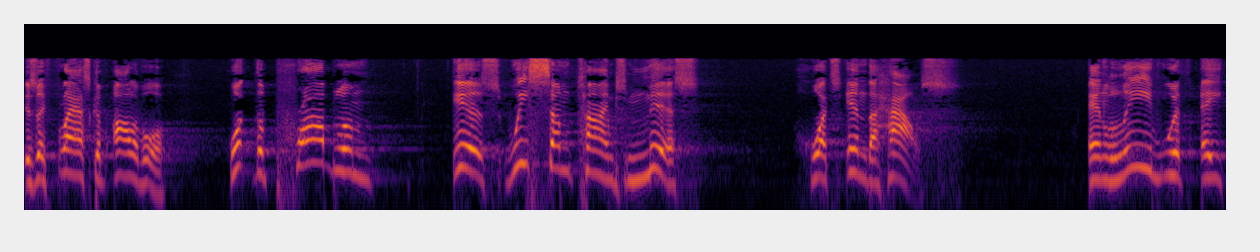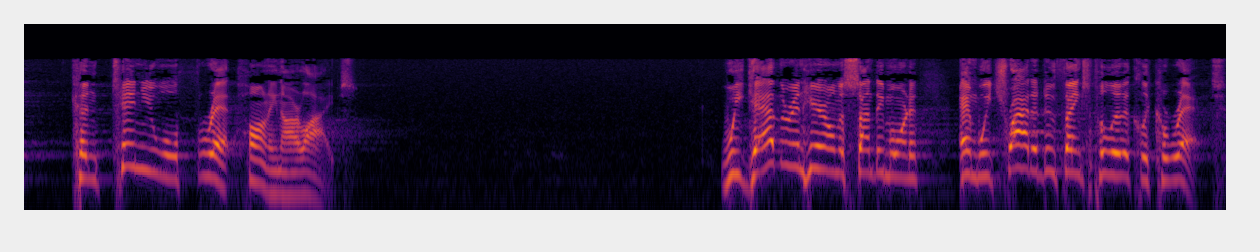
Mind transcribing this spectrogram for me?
is a flask of olive oil. What the problem is, we sometimes miss what's in the house and leave with a continual threat haunting our lives. We gather in here on a Sunday morning and we try to do things politically correct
